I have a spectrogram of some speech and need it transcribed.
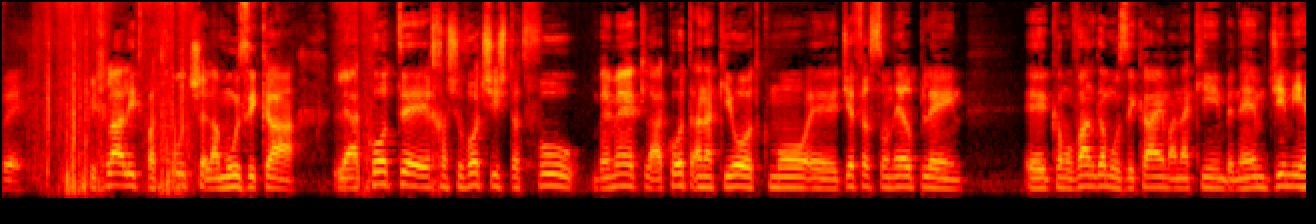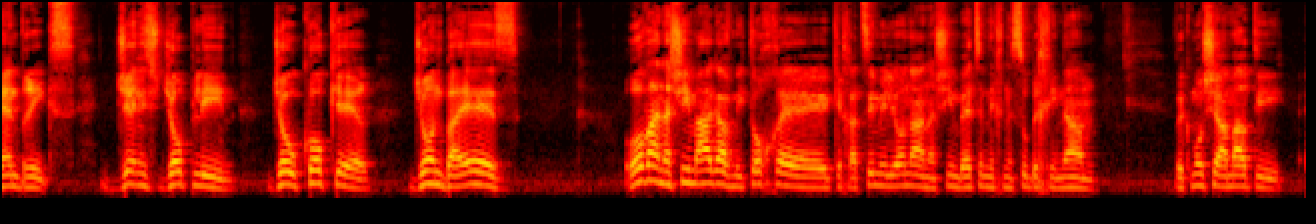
ובכלל התפתחות של המוזיקה. להקות אה, חשובות שהשתתפו, באמת להקות ענקיות כמו אה, Jefferson Airplane, אה, כמובן גם מוזיקאים ענקיים, ביניהם ג'ימי הנדריקס, ג'ניס ג'ופלין, ג'ו קוקר, ג'ון באז, רוב האנשים אגב מתוך אה, כחצי מיליון האנשים בעצם נכנסו בחינם. וכמו שאמרתי אה,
